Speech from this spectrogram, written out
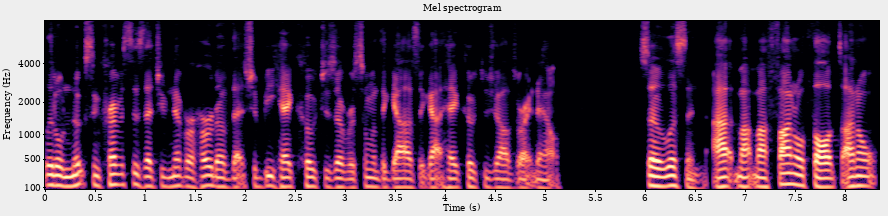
little nooks and crevices that you've never heard of that should be head coaches over some of the guys that got head coaching jobs right now. So listen, I, my, my final thoughts, I don't,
